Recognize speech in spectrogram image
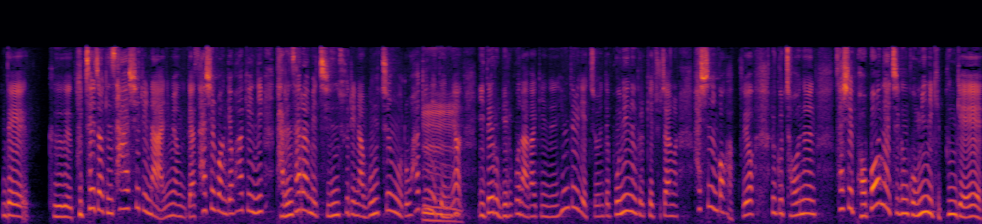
근데 그 구체적인 사실이나 아니면 그러니까 사실관계 확인이 다른 사람의 진술이나 물증으로 확인이 음. 되면 이대로 밀고 나가기는 힘들겠죠. 근데 본인은 그렇게 주장을 하시는 것 같고요. 그리고 저는 사실 법원에 지금 고민이 깊은 게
